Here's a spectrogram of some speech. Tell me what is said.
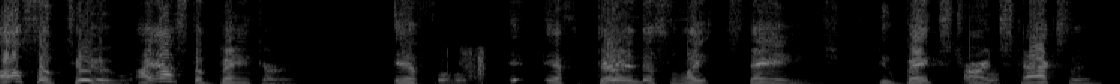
Also, too, I asked the banker if i- if during this late stage do banks charge taxes?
